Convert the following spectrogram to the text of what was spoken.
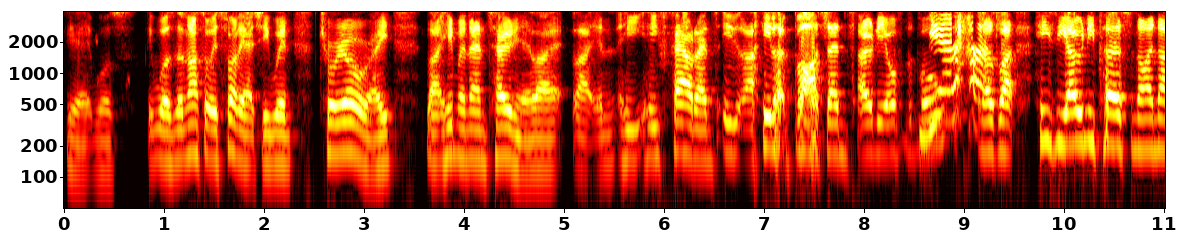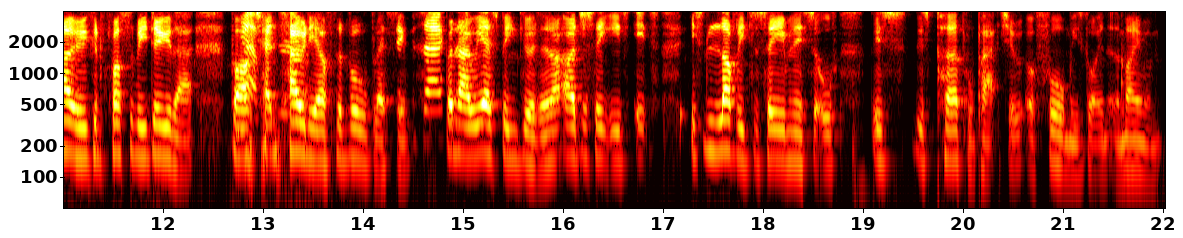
Yeah, it was. It was, and I thought it was funny actually when Traore, like him and Antonio, like like, and he he fouled and he, he like barged Antonio off the ball. Yeah. and I was like, he's the only person I know who could possibly do that, barge Yeah, Antonio off the ball. Bless him. Exactly. But no, he has been good, and I, I just think it's it's it's lovely to see him in this sort of this this purple patch of, of form he's got in at the moment.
